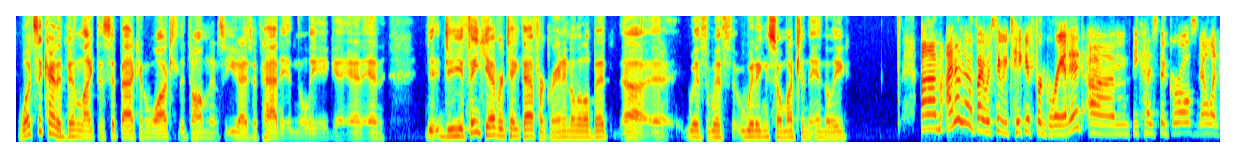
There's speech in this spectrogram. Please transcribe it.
What's it kind of been like to sit back and watch the dominance that you guys have had in the league? And and do you think you ever take that for granted a little bit uh, with with winning so much in the in the league? Um, I don't know if I would say we take it for granted um, because the girls know on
